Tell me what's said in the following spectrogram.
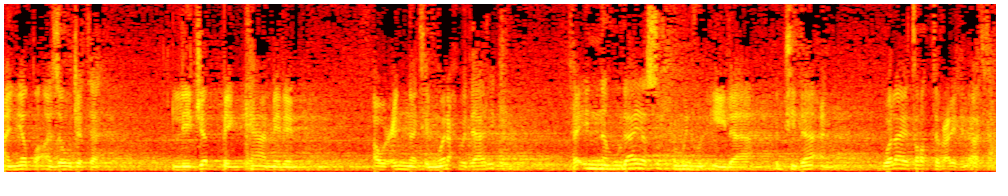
أن يطأ زوجته لجب كامل أو عنة ونحو ذلك فإنه لا يصح منه الإيلاء ابتداء ولا يترتب عليه الآثار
